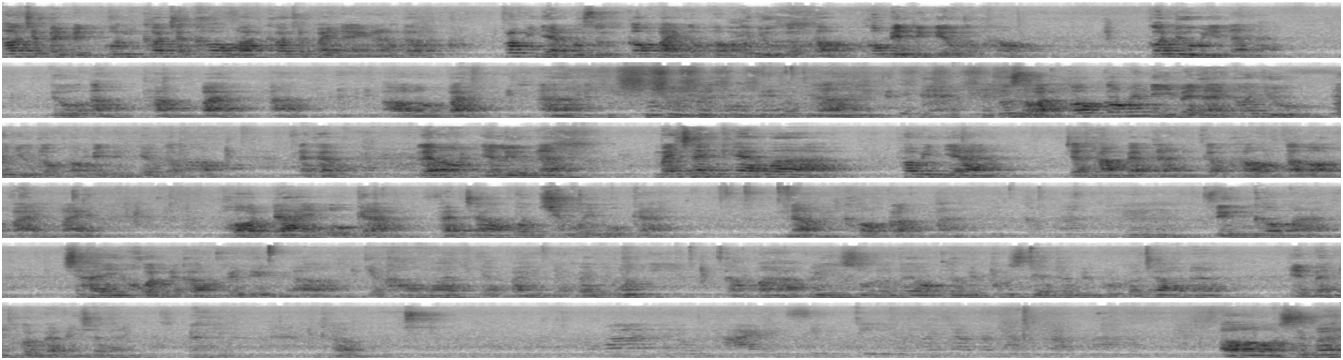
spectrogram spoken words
เขาจะไปเป็นพุทธเขาจะเข้าวัดเขาจะไปไหนแล้วก็พระวิญญาณบริสุทธิ์ก็ไปกับเขาก็อยู่กับเขาก็เป็นหนึ่งเดียวกับเขาก็ดูอยู่นั่นแหละดูอะทำไปอะเอาลงไปอะอะทุกสวรรค์ก็ก็ไม่หนีไปไหนก็อยู่ก็อยู่กับเขาเป็นหนึ่งเดียวกับเขานะครับ แล้วอย่าลืมนะ ไม่ใช่แค่ว่าพระวิญญาณจะทำแบบนั้นกับเขาตลอดไปไม่ พอได้โอกาสพระเจ้าก็ฉวยโอกาสนำเขากลับมาอืมดึงเข้ามา ใช้คนนะครับไปดึงอ่าอย่าเข้าวัดอย่าไปอย่าไปพุทธกลับมาหาพระเยซูเร็วๆเธอเป็นคริสเตียนเธอเป็นบุตรพระเจ้านะ เห็นไหมมีคนแบบนี้ใช่ไหมครับเพราะว่าลงท้ายสิบปีแล้วพระเจ้าก็นำกลับมาอ๋อใช่ไหม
